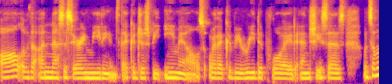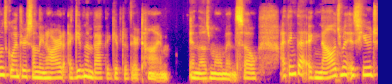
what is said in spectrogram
all of the unnecessary meetings that could just be emails or that could be redeployed. And she says, when someone's going through something hard, I give them back the gift of their time in those moments. So I think that acknowledgement is huge.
